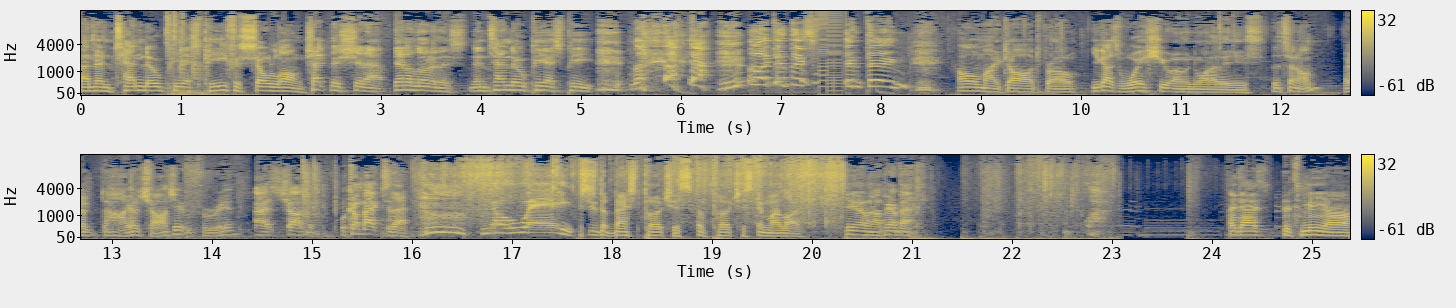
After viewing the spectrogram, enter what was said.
a Nintendo PSP for so long. Check this shit out. Get a load of this. Nintendo PSP. Look at this thing. Oh my god, bro. You guys wish you owned one of these. Does it turn on? I gotta, oh, I gotta charge it for real. Alright, it's charging. We'll come back to that. no way! This is the best purchase of purchase in my life. You know, I'll be right back. Hey guys, it's me, uh.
